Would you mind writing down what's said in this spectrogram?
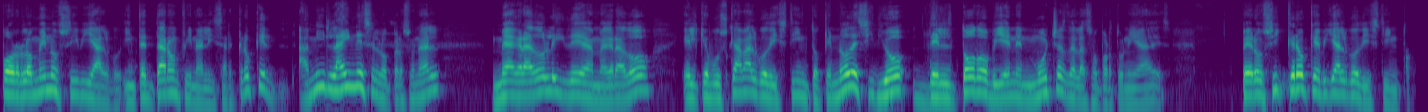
por lo menos sí vi algo. Intentaron finalizar. Creo que a mí Laines en lo personal me agradó la idea, me agradó el que buscaba algo distinto, que no decidió del todo bien en muchas de las oportunidades, pero sí creo que vi algo distinto.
